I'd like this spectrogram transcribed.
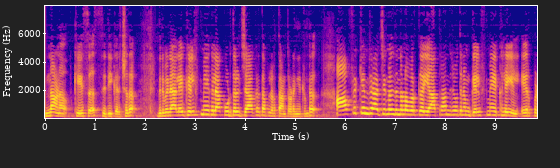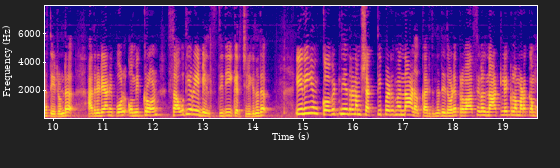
ഇന്നാണ് കേസ് സ്ഥിരീകരിച്ചത്. ഇതിനു പിന്നാലെ ഗൾഫ് മേഖല കൂടുതൽ ജാഗ്രത പുലർത്താൻ തുടങ്ങിയിട്ടുണ്ട്. ആഫ്രിക്കൻ രാജ്യങ്ങളിൽ നിന്നുള്ളവർക്ക് യാത്രാ നിരോധനം ഗൾഫ് മേഖലയിൽ ഏർപ്പെടുത്തിയിട്ടുണ്ട്. അതിനിടെയാണ് ഇപ്പോൾ ഒമിക്രോൺ സൗദി അറേബ്യയിൽ സ്ഥിരീകരിച്ചിരിക്കുന്നത്. ഇനിയും കോവിഡ് നിയന്ത്രണം ശക്തിപ്പെടുമെന്നാണ് കരുതുന്നത്. ഇതോടെ പ്രവാസികൾ നാട്ടിലേക്കുള്ള മടക്കം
